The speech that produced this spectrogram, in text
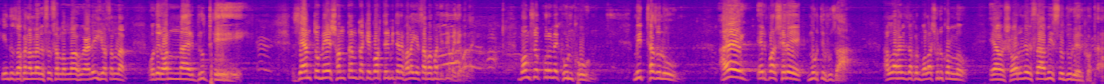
কিন্তু যখন আল্লাহ রসুল সাল্লাহ আলহিহাসাল্লাম ওদের অন্যায়ের বিরুদ্ধে জ্যান্ত মেয়ে সন্তানটাকে গর্তের ভিতরে ফেলাইয়া চাপা মাটিতে মেরে ফেলায়। বংশক্রমে খুন খুন, মিথ্যা জুলুম। এই, এরপর সেরে মূর্তি পূজা। আল্লাহ হাবিব যখন বলা শুরু করল এখন স্বর্ণের স্বামী দূরের কথা।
